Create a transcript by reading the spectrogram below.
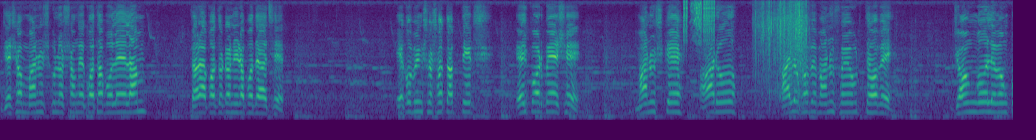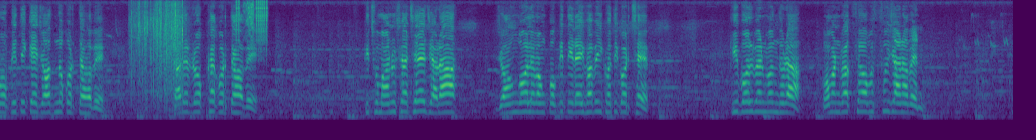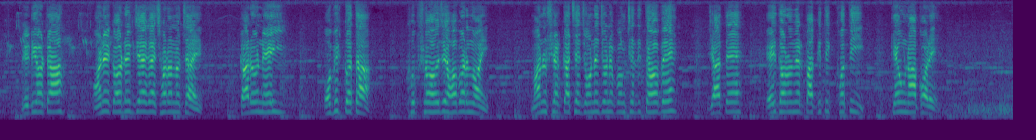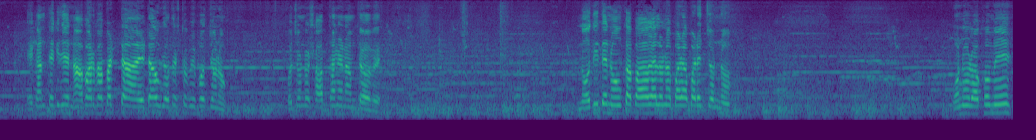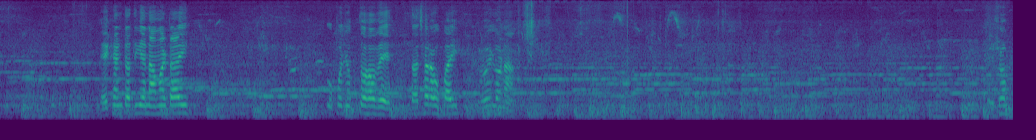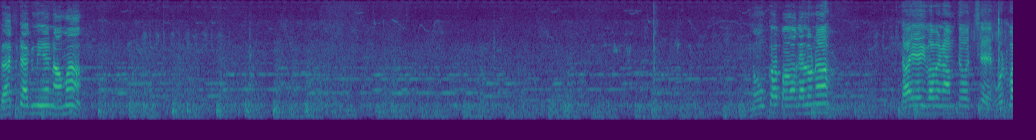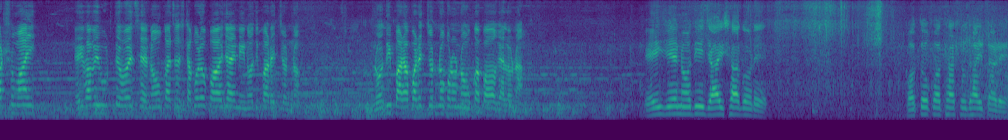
যেসব মানুষগুলোর সঙ্গে কথা বলে এলাম, তারা কতটা নিরাপদে আছে। একবিংশ শতাব্দীর এই পর্বে এসে মানুষকে আরও ভালোভাবে মানুষ হয়ে উঠতে হবে। জঙ্গল এবং প্রকৃতিকে যত্ন করতে হবে। তাদের রক্ষা করতে হবে। কিছু মানুষ আছে যারা জঙ্গল এবং প্রকৃতির এইভাবেই ক্ষতি করছে। কি বলবেন বন্ধুরা? কমেন্ট বক্সে অবশ্যই জানাবেন। ভিডিওটা অনেক অনেক জায়গায় ছড়ানো চাই। কারণ এই অভিজ্ঞতা খুব সহজে হবার নয়। মানুষের কাছে জনে জনে পৌঁছে দিতে হবে, যাতে এই ধরনের প্রাকৃতিক ক্ষতি কেউ না করে। এখান থেকে যে নাবার ব্যাপারটা, এটাও যথেষ্ট বিপজ্জনক। প্রচণ্ড সাবধানে নামতে হবে। নদীতে নৌকা পাওয়া গেল না পারাপারের জন্য। কোনো রকমে এখানটা দিয়ে নামাটাই উপযুক্ত হবে, তাছাড়া উপায় রইল না। এসব ব্যাগ ট্যাগ নিয়ে নামা নৌকা পাওয়া গেল না। তাই এইভাবে নামতে হচ্ছে। উঠবার সময় এইভাবেই উঠতে হয়েছে। নৌকা চেষ্টা করেও পাওয়া যায়নি নদী পাড়ের জন্য। নদী পারাপারের জন্য কোনো নৌকা পাওয়া গেল না। এই যে নদী যায় সাগরে কত কথা শুধাই তারে।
